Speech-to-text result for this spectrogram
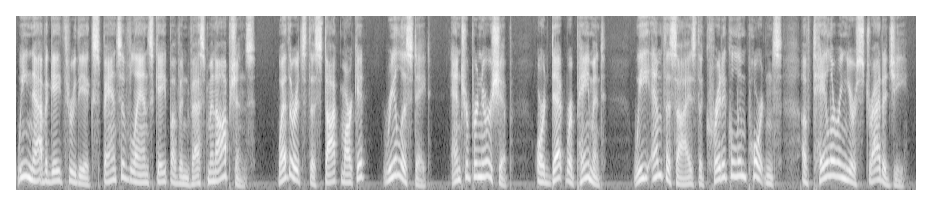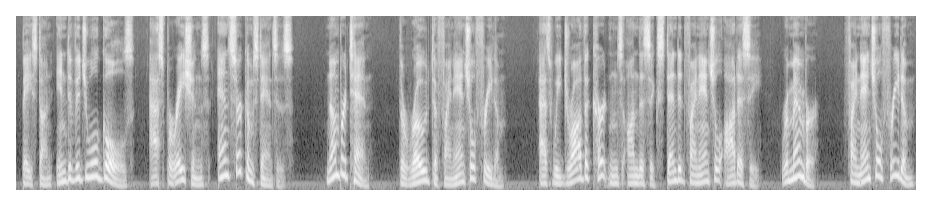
we navigate through the expansive landscape of investment options. Whether it's the stock market, real estate, entrepreneurship, or debt repayment, we emphasize the critical importance of tailoring your strategy based on individual goals, aspirations, and circumstances. Number 10. The Road to Financial Freedom. As we draw the curtains on this extended financial odyssey, remember, financial freedom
